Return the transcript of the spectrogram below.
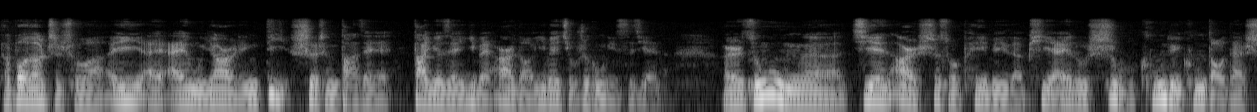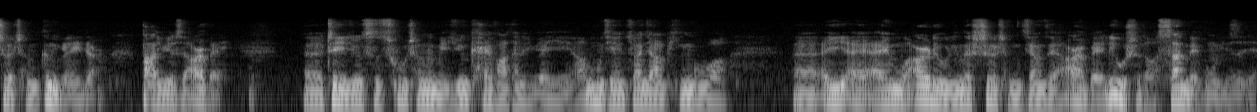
他报道指出啊，AIM 幺二零 D 射程大在大约在一百二到一百九十公里之间而中共呢歼二十所配备的 PL 十五空对空导弹射程更远一点，大约是二百。呃，这也就是促成了美军开发它的原因啊。目前专家评估啊。呃，AIM 二六零的射程将在二百六十到三百公里之间，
